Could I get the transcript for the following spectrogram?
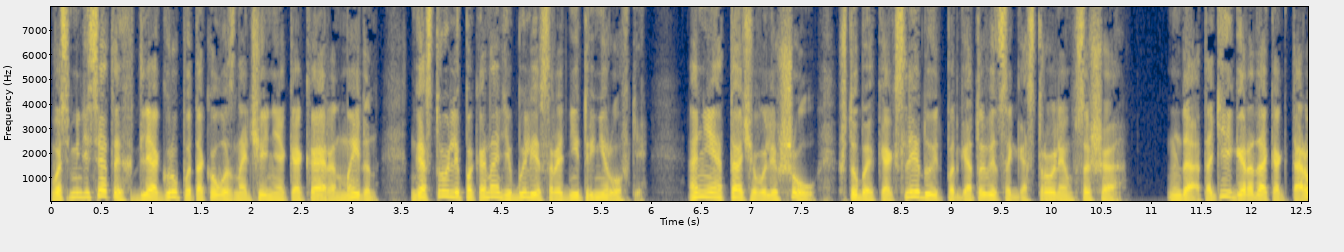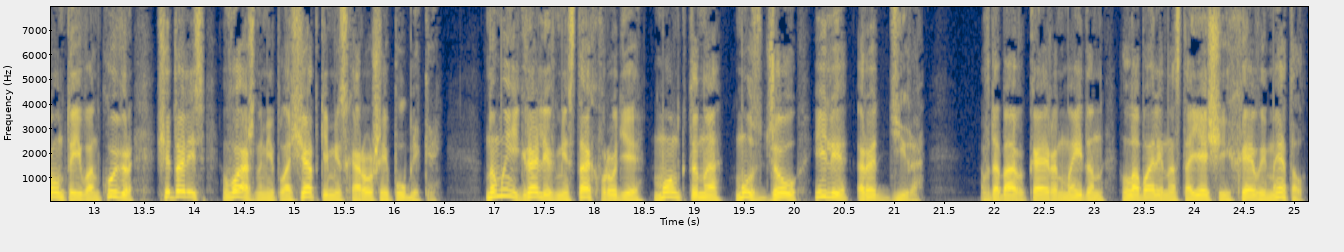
В 80-х для группы такого значения, как Iron Maiden, гастроли по Канаде были сродни тренировке. Они оттачивали шоу, чтобы как следует подготовиться к гастролям в США. Да, такие города, как Торонто и Ванкувер, считались важными площадками с хорошей публикой. Но мы играли в местах вроде Монктона, Мус-Джоу или Реддира. Вдобавок Iron Maiden лобали настоящий хэви-метал,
